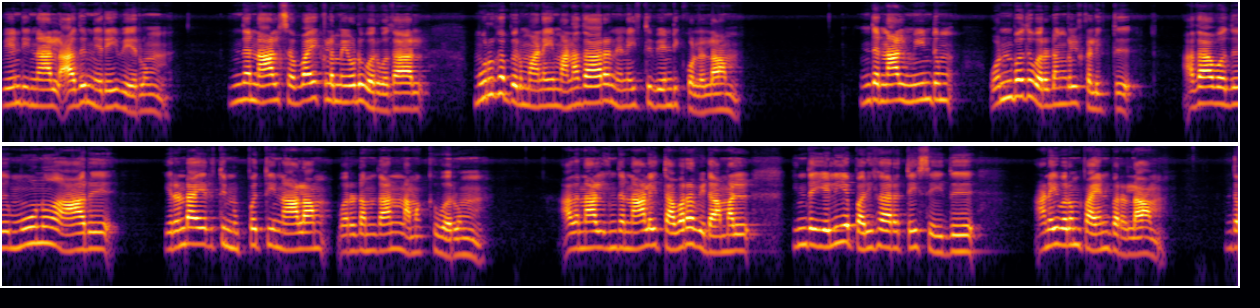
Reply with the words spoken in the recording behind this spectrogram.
வேண்டினால் அது நிறைவேறும். இந்த நாள் செவ்வாய்க்கிழமையோடு வருவதால் முருகப்பெருமானை மனதார நினைத்து வேண்டிக் கொள்ளலாம். இந்த நாள் மீண்டும் ஒன்பது வருடங்கள் கழித்து அதாவது மூணு ஆறு இரண்டாயிரத்தி முப்பத்தி நாலாம் வருடம்தான் நமக்கு வரும். அதனால் இந்த நாளை தவற விடாமல் இந்த எளிய பரிகாரத்தை செய்து அனைவரும் பயன்பெறலாம். இந்த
